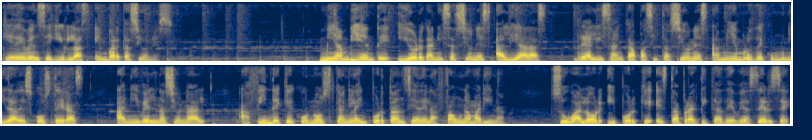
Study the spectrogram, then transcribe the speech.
que deben seguir las embarcaciones. Mi ambiente y organizaciones aliadas realizan capacitaciones a miembros de comunidades costeras a nivel nacional a fin de que conozcan la importancia de la fauna marina, su valor y por qué esta práctica debe hacerse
